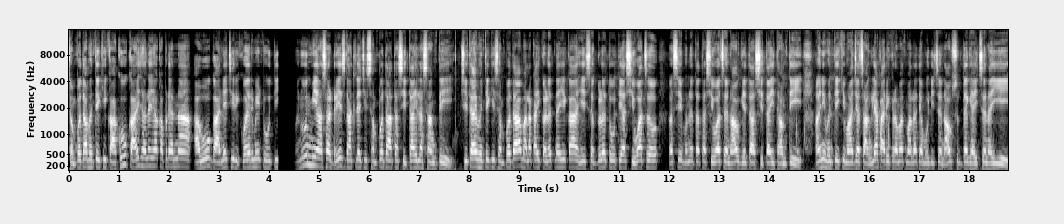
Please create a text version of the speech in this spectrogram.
संपदा म्हणते की काकू काय झालं या कपड्यांना? अहो गाण्याची रिक्वायरमेंट होती. म्हणून मी असा ड्रेस घातल्याची संपदा आता सीताईला सांगते. सीताई म्हणते की संपदा मला काही कळत नाही का? हे सगळं तो त्या शिवाचं असे म्हणत आता शिवाचं नाव घेता सीताई थांबते. आणि म्हणते की माझ्या चांगल्या कार्यक्रमात मला त्या मुलीचं नावसुद्धा घ्यायचं नाहीये.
